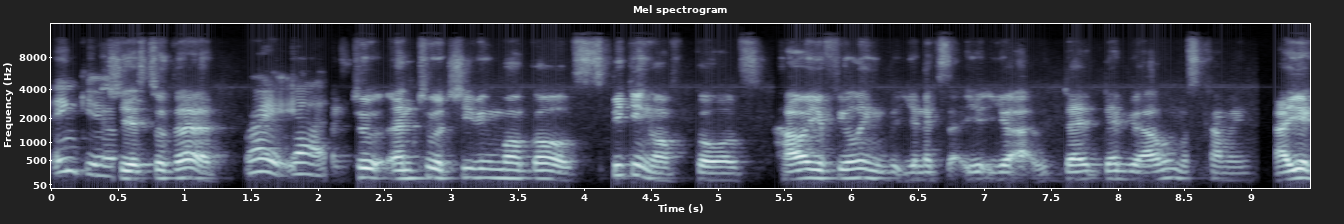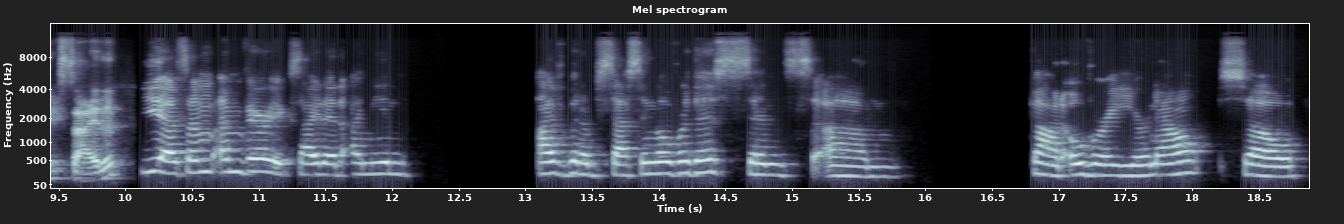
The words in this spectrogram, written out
Thank you. Cheers to that. Right, yeah. And to and to achieving more goals. Speaking of goals, how are you feeling? Your next your uh, de- debut album is coming. Are you excited? Yes, I'm. I'm very excited. I mean, I've been obsessing over this since, um, God, over a year now. So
